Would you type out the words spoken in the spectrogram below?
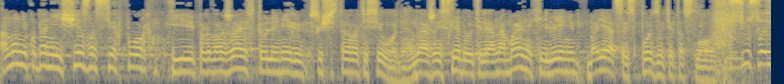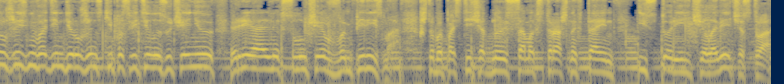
оно никуда не исчезло с тех пор и продолжает в той или иной мере существовать и сегодня. Даже исследователи аномальных явлений боятся использовать это слово. Всю свою жизнь Вадим Деружинский посвятил изучению реальных случаев вампиризма. Чтобы постичь одну из самых страшных тайн истории человечества,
